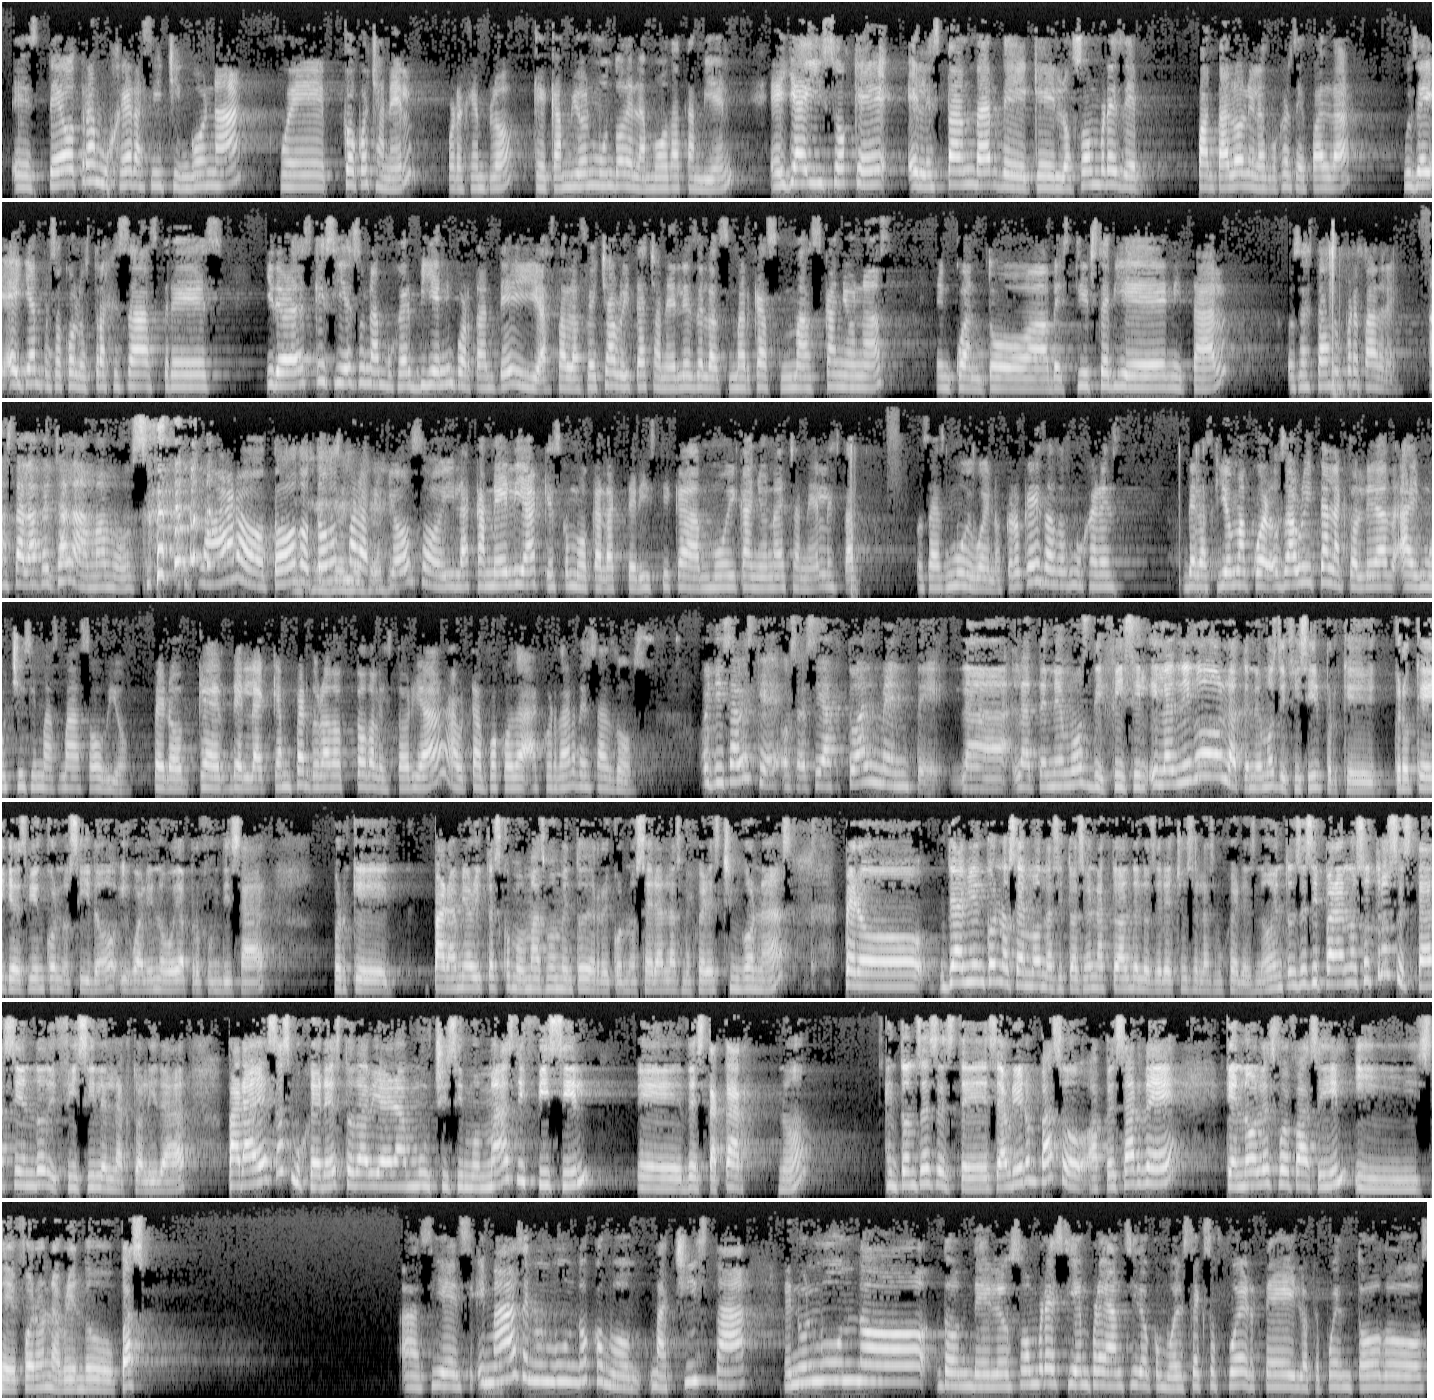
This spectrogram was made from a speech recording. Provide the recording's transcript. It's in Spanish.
Este, otra mujer así chingona fue Coco Chanel, por ejemplo, que cambió el mundo de la moda también. Ella hizo que el estándar de que los hombres de pantalón y las mujeres de falda, pues e, ella empezó con los trajes sastres y de verdad es que sí es una mujer bien importante y hasta la fecha ahorita Chanel es de las marcas más cañonas en cuanto a vestirse bien y tal. O sea, está súper padre. Hasta la fecha la amamos. Claro, todo, todo es maravilloso. Y la camelia, que es como característica muy cañona de Chanel, está, o sea, es muy bueno. Creo que esas dos mujeres de las que yo me acuerdo, o sea, ahorita en la actualidad hay muchísimas más, obvio, pero que de la que han perdurado toda la historia, ahorita puedo acordar de esas dos. Oye, ¿sabes qué? O sea, si actualmente la, la tenemos difícil, y la digo la tenemos difícil porque creo que ella es bien conocido, igual y no voy a profundizar, porque para mí ahorita es como más momento de reconocer a las mujeres chingonas, pero ya bien conocemos la situación actual de los derechos de las mujeres, ¿no? Entonces, si para nosotros está siendo difícil en la actualidad, para esas mujeres todavía era muchísimo más difícil eh, destacar, ¿no? Entonces, este, se abrieron paso, a pesar de que no les fue fácil y se fueron abriendo paso. Así es, y más en un mundo como machista, en un mundo donde los hombres siempre han sido como el sexo fuerte y lo que pueden todos,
